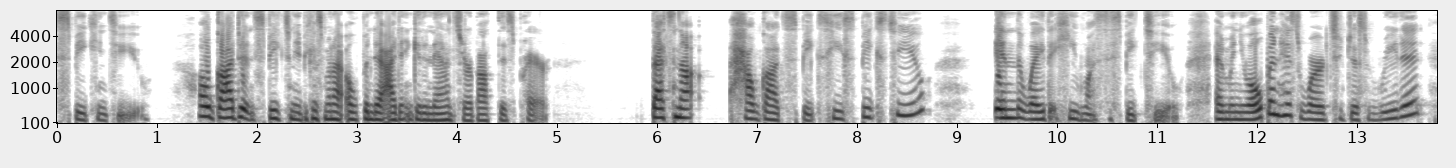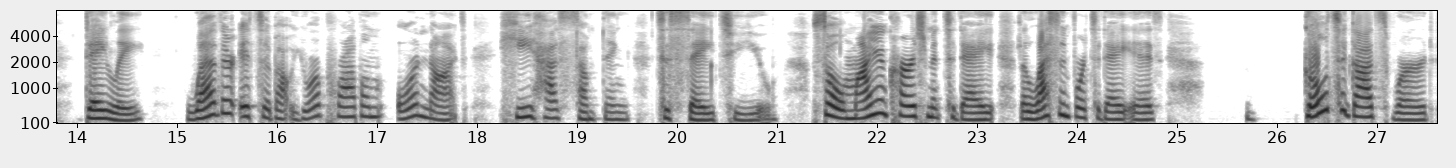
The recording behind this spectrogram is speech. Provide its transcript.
speaking to you. Oh, God didn't speak to me because when I opened it, I didn't get an answer about this prayer. That's not how God speaks. He speaks to you in the way that He wants to speak to you. And when you open His Word to just read it daily, whether it's about your problem or not, He has something to say to you. So, my encouragement today, the lesson for today is go to God's Word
